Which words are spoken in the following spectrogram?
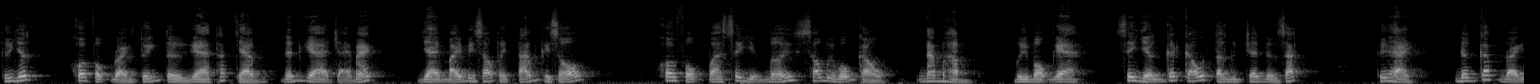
Thứ nhất, khôi phục đoạn tuyến từ ga Tháp Chàm đến ga Trại Mát, dài 76,8 cây số, khôi phục và xây dựng mới 64 cầu, 5 hầm, 11 ga, xây dựng kết cấu tầng trên đường sắt. Thứ hai, nâng cấp đoạn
